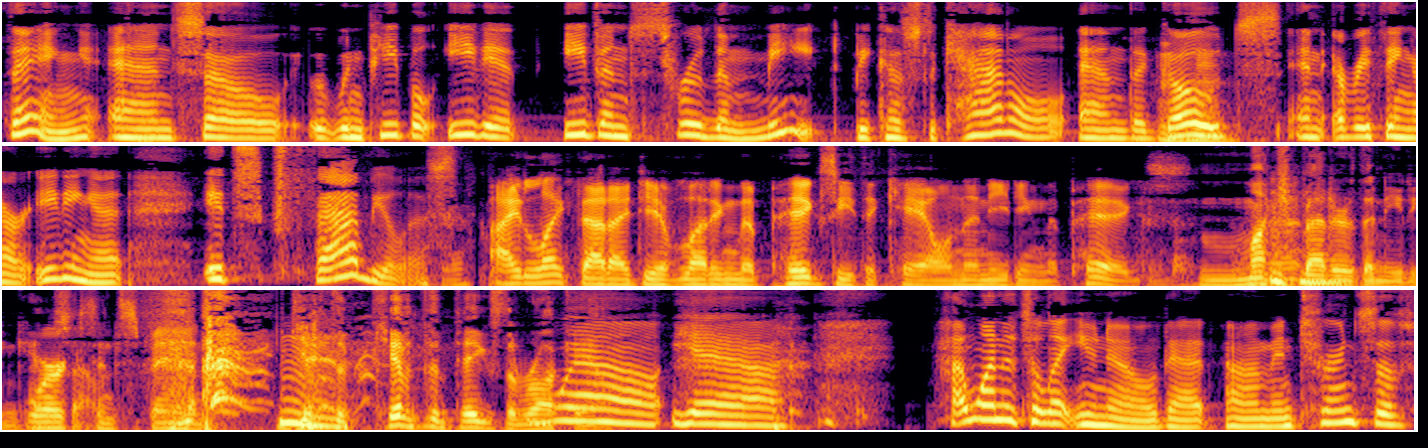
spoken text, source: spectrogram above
thing. And so when people eat it, even through the meat, because the cattle and the goats and everything are eating it, it's fabulous. I like that idea of letting the pigs eat the kale and then eating the pigs. Much better than eating kale Works salad. in Spain. give the give the pigs the raw kale. Well, yeah. I wanted to let you know that um, in terms of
